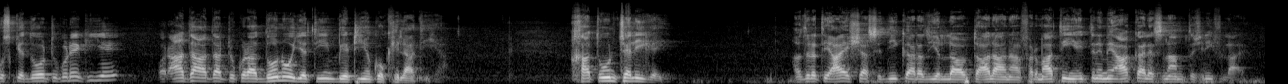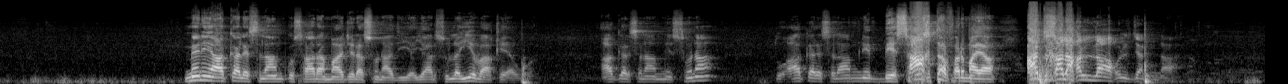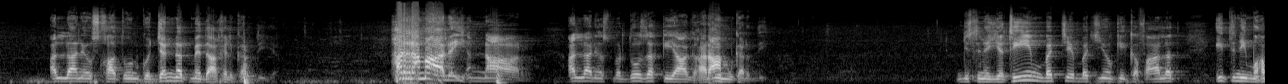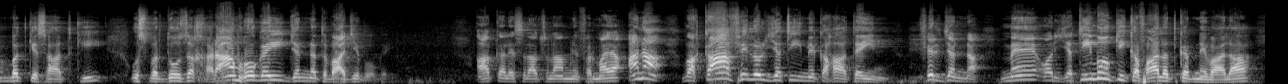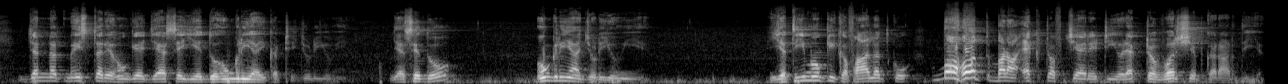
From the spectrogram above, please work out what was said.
उसके दो टुकड़े किए और आधा आधा टुकड़ा दोनों यतीम बेटियों को खिला दिया। खातून चली गई। हज़रत आयशा सिद्दीक़ा रज़ी अल्लाह ताली फरमाती हैं, इतने में आका तशरीफ़ लाए। मैंने आका को सारा माजरा सुना दिया। या रसुल्ला ये वाक़ हुआ। आकर सलाम ने सुना तो आकर सलाम ने बेसाख्ता फरमाया अदखल अल्लाह ने उस खातून को जन्नत में दाखिल कर दिया। अलैहिन्नार अल्लाह ने उस पर दोजक की आग हराम कर दी। जिसने यतीम बच्चे, बच्चियों की कफालत, इतनी मोहब्बत के साथ की, उस पर दोजक हराम हो गई, जन्नत वाजिब हो गई। आकल सलाम ने फरमाया, अना व काफिल कहा तईन फिर जन्ना मैं और यतीमों की कफालत करने वाला जन्नत में इस तरह होंगे जैसे ये दो उंगलियाँ इकट्ठी जुड़ी हुई जैसे दो उंगलियाँ जुड़ी हुई हैं। यतीमों की कफालत को बहुत बड़ा एक्ट ऑफ़ चैरिटी और एक्ट ऑफ़ वर्शिप करार दिया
